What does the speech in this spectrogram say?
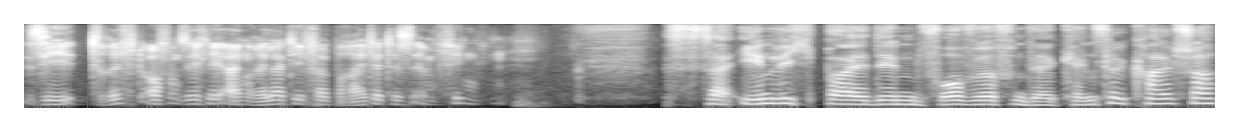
sie trifft offensichtlich ein relativ verbreitetes Empfinden. Es ist ja ähnlich bei den Vorwürfen der Cancel Culture.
